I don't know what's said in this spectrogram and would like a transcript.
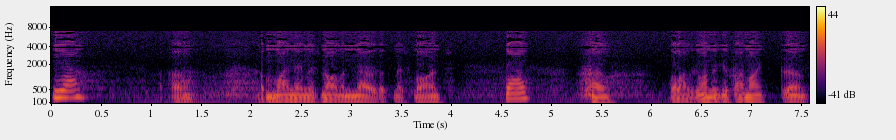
Yeah? Oh, my name is Norman Meredith, Miss Lawrence. So? Oh, well, I was wondering if I might um,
